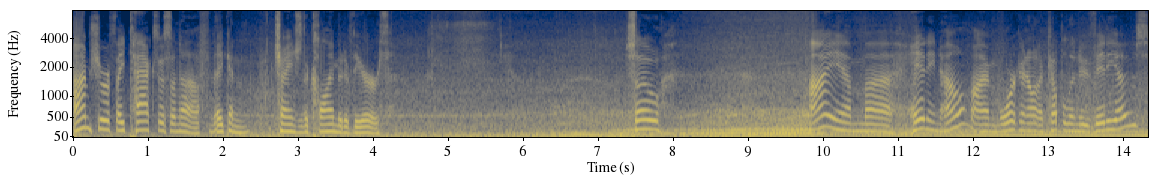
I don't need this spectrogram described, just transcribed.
I'm sure if they tax us enough, they can change the climate of the earth. So, I am uh, heading home. I'm working on a couple of new videos.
